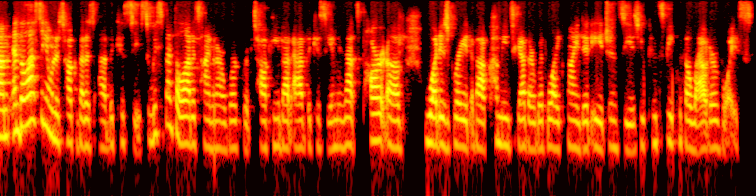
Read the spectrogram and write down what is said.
Um, and the last thing I want to talk about is advocacy. So we spent a lot of time in our work group talking about advocacy. I mean, that's part of what is great about coming together with like-minded agencies. You can speak with a louder voice.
